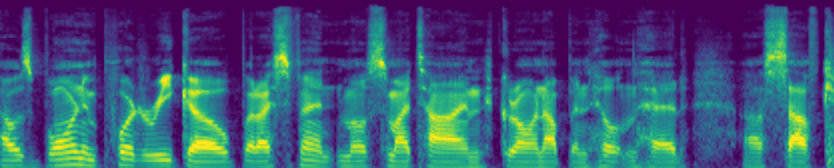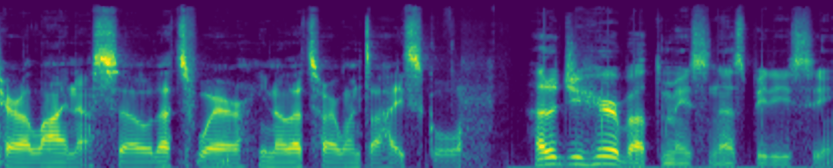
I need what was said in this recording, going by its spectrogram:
I was born in Puerto Rico, but I spent most of my time growing up in Hilton Head, uh, South Carolina. So that's where, you know, that's where I went to high school. How did you hear about the Mason SBDC?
